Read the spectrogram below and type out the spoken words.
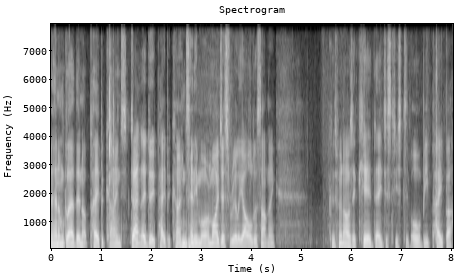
Man, I'm glad they're not paper cones. Don't they do paper cones anymore? Am I just really old or something? Because when I was a kid, they just used to all be paper.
